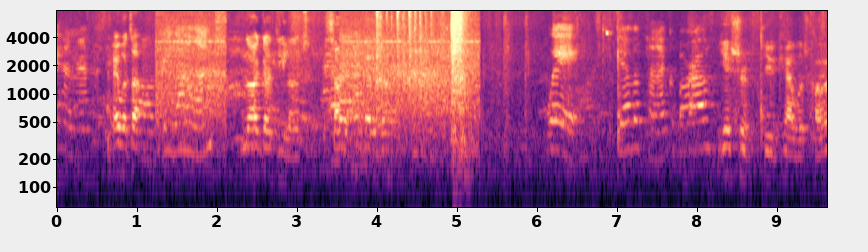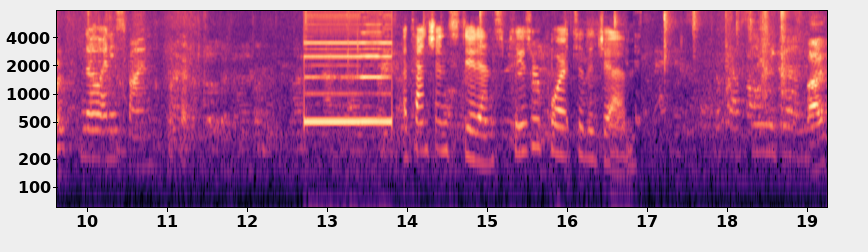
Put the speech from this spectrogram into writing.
Hey, what's up? Are you going to lunch? No, I got the lunch. Sorry, I gotta go. Wait, do you have a pen I could borrow? Yeah, sure. Do you care which color? No, any's fine. Okay. Attention students, please report to the gym. Okay, I'll see you in the gym. Bye.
